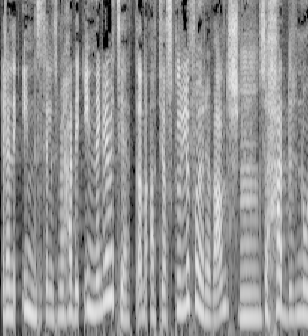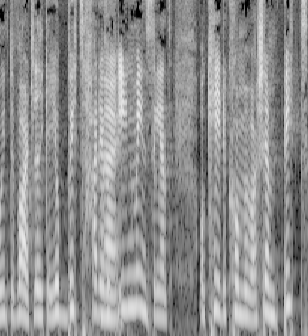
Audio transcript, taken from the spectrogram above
eller den inställning som jag hade innan graviditeten, att jag skulle få en revansch, Mm. så hade det nog inte varit lika jobbigt. Hade jag Nej. gått in med inställningen att okej, det kommer vara kämpigt,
